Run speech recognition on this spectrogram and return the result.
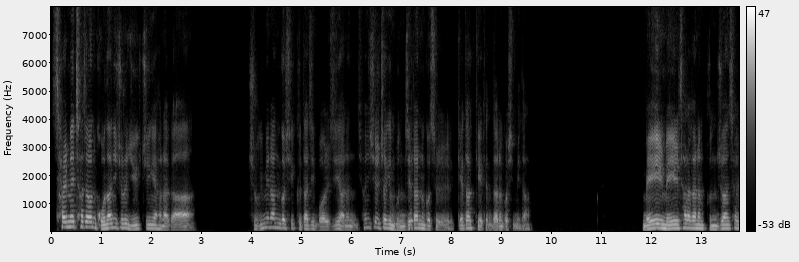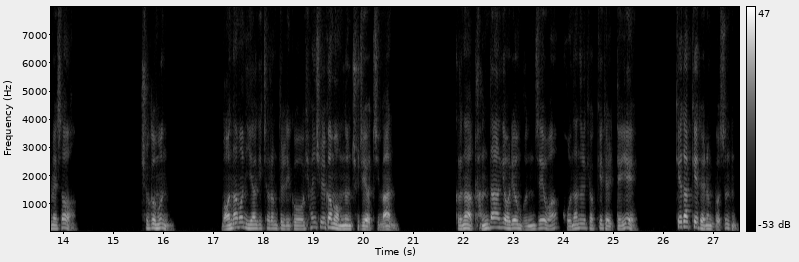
삶에 찾아온 고난이 주는 유익 중에 하나가 죽음이라는 것이 그다지 멀지 않은 현실적인 문제라는 것을 깨닫게 된다는 것입니다. 매일매일 살아가는 분주한 삶에서 죽음은 머나먼 이야기처럼 들리고 현실감 없는 주제였지만, 그러나 감당하기 어려운 문제와 고난을 겪게 될 때에 깨닫게 되는 것은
